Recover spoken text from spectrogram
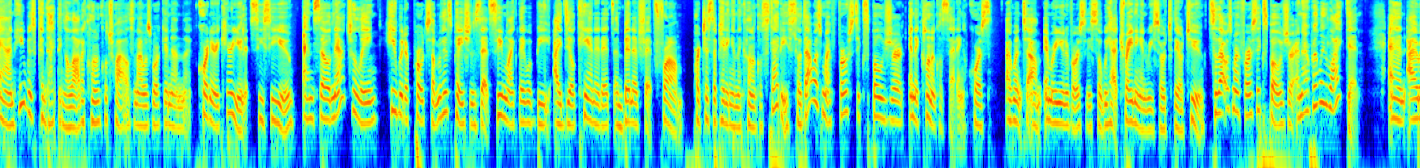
And he was conducting a lot of clinical trials, and I was working in the coronary care unit, CCU. And so naturally, he would approach some of his patients that seemed like they would be ideal candidates and benefit from participating in the clinical studies. So that was my first exposure in a clinical setting. Of course, I went to um, Emory University, so we had training and research there too. So that was my first exposure, and I really liked it. And I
